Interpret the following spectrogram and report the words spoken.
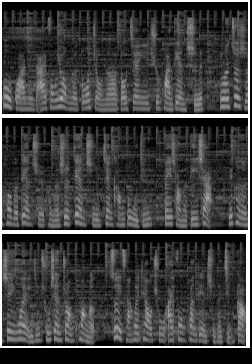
不管你的 iPhone 用了多久呢，都建议去换电池，因为这时候的电池可能是电池健康度已经非常的低下，也可能是因为已经出现状况了。所以才会跳出 iPhone 换电池的警告。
